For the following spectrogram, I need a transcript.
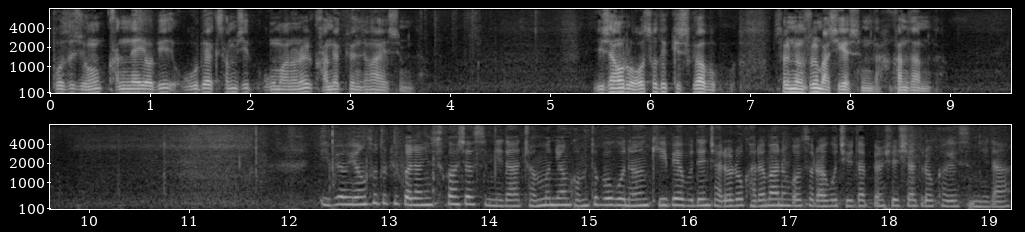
보수 중 관내여비 535만 원을 감액 편성하였습니다. 이상으로 소득기술과 설명서를 마치겠습니다. 감사합니다. 이병영 소득기술과장님 수고하셨습니다. 전문용 검토 보고는 기배부된 자료로 가름하는 것으로 하고 지휘 답변을 실시하도록 하겠습니다.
